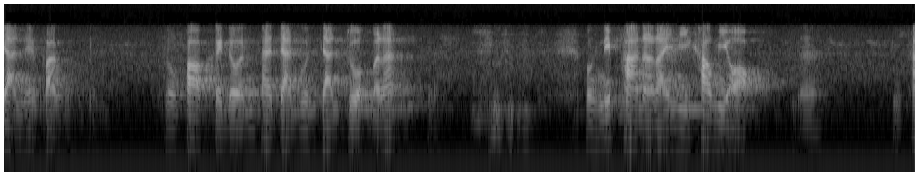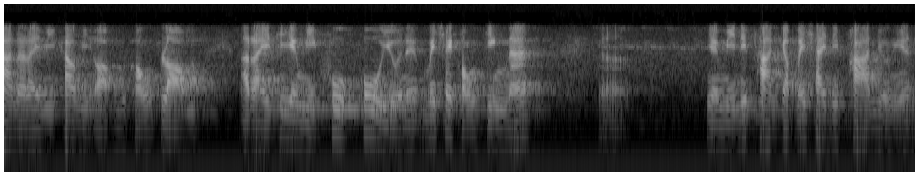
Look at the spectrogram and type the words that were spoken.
จันทร์ให้ฟังหลวงพ่อเคยโดนท่านอาจารย์บุญจันทร์จวกมาแล้วบอกนิพพานอะไรมีเข้ามีออกนะนิพพานอะไรมีเข้ามีออกมันของปลอม อะไรที่ยังมีคู่คู่อยู่เนี่ยไม่ใช่ของจริงนะยังมีนิพพานกับไม่ใช่นิพพานอยู่เงี้ย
